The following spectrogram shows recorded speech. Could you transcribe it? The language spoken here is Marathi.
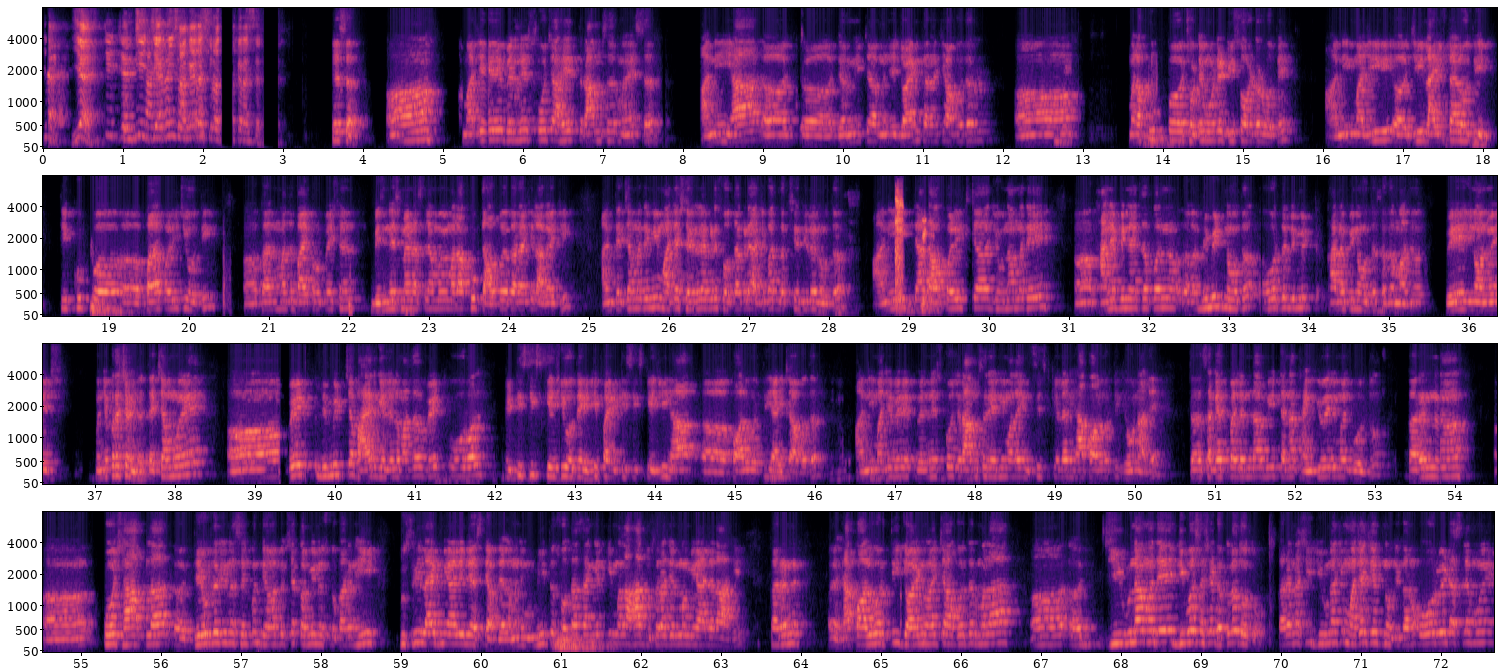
येस तुमची जर्नी सांगायला सुरुवात करा. सर येस सर अं, माझे वेलनेस कोच आहेत राम सर महेश सर आणि ह्या जर्नीच्या म्हणजे जॉईन करण्याच्या अगोदर मला खूप छोटे मोठे डिसऑर्डर होते. आणि माझी जी लाईफस्टाईल होती ती खूप पळापळीची होती. कारण माझं बाय प्रोफेशन बिझनेसमॅन असल्यामुळे मला खूप धावपळ करायची लागायची. आणि त्याच्यामध्ये मी माझ्या शरीराकडे स्वतःकडे अजिबात लक्ष दिलं नव्हतं. आणि त्या धावपळीच्या जीवनामध्ये खाण्यापिण्याचं पण लिमिट नव्हतं. ओव्हर द लिमिट खाणं पिणं होतं सगळं माझं. व्हेज नॉनव्हेज म्हणजे प्रचंड. त्याच्यामुळे वेट लिमिटच्या बाहेर गेलेलं माझं weight overall eighty six K G होते. Eighty five eighty six K G ह्या कॉलवरती यायच्या अगोदर. आणि माझे वेलनेस कोच राम सर यांनी मला इन्सिस्ट केलं आणि ह्या कॉलवरती घेऊन आले. तर सगळ्यात पहिल्यांदा मी त्यांना थँक्यू व्हेरी मच बोलतो. कारण कोच हा आपला देव जरी नसेल पण देवापेक्षा कमी नसतो. कारण ही दुसरी लाईफ मिळालेली असते आपल्याला. म्हणजे मी तर स्वतः सांगेल की मला हा दुसरा जन्म मिळालेला आहे. कारण ह्या कॉलवरती जॉईन व्हायच्या अगोदर मला जीवनामध्ये दिवस असे ढकलत होतो. कारण अशी जीवनाची मजाच येत नव्हती. कारण ओव्हरवेट असल्यामुळे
